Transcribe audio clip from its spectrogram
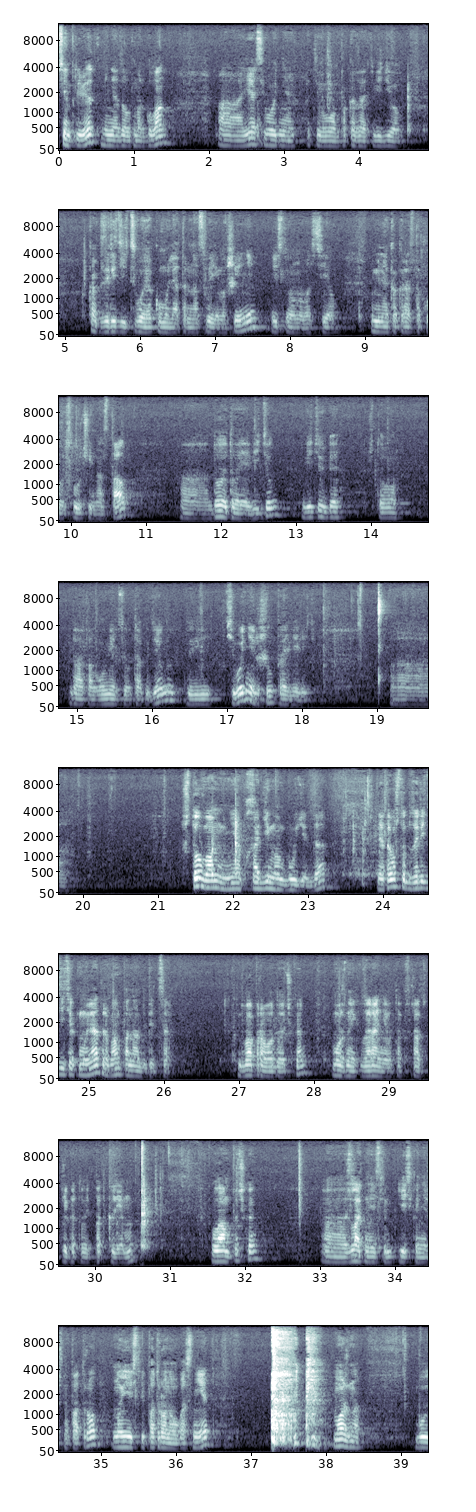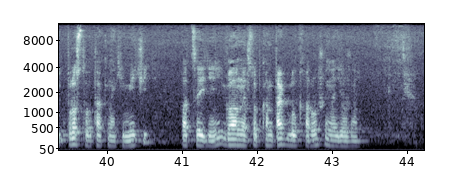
Всем привет, меня зовут Маргулан. А, Я сегодня хотел вам показать видео, как зарядить свой аккумулятор на своей машине, если он у вас сел. У меня как раз такой случай настал. А, До этого я видел в YouTube, что да, там умельцы вот так делают, и сегодня решил проверить. А, Что вам необходимо будет, да? Для того, чтобы зарядить аккумулятор, вам понадобится два проводочка. Можно их заранее вот так сразу приготовить. Лампочка. Э, Желательно, если есть, конечно, патрон. Но если патрона у вас нет, можно будет просто вот так нахимичить, подсоединить. Главное, чтобы контакт был хороший, надежный.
